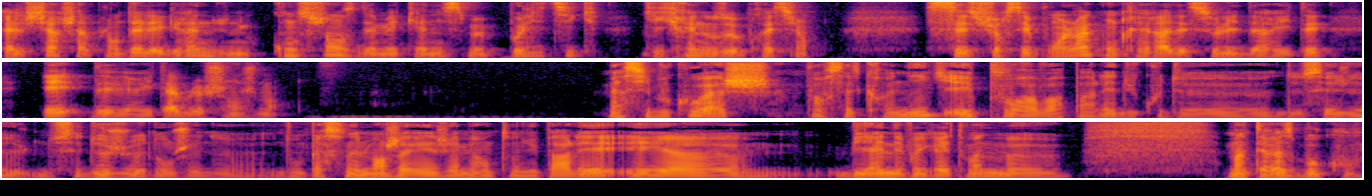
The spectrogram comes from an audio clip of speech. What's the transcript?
elles cherchent à planter les graines d'une conscience des mécanismes politiques qui créent nos oppressions. C'est sur ces points-là qu'on créera des solidarités et des véritables changements. Merci beaucoup H pour cette chronique et pour avoir parlé du coup de, ces, deux jeux dont, je ne, dont personnellement j'avais jamais entendu parler et euh, Behind Every Great One m'intéresse beaucoup.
